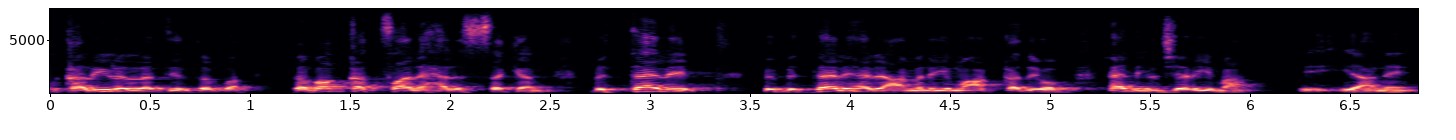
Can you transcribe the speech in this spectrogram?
القليلة التي تبقت صالحة للسكن. بالتالي بالتالي هذه عملية معقدة وهذه الجريمة يعني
